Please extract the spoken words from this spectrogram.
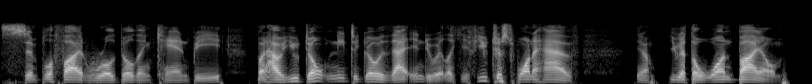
simplified world building can be, but how you don't need to go that into it. Like if you just want to have, you know, you got the one biome,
